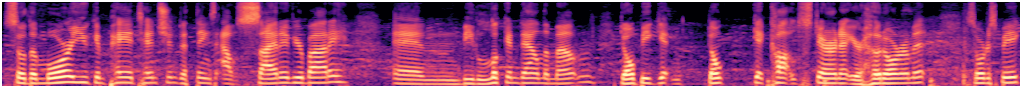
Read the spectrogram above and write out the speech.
So the more you can pay attention to things outside of your body and be looking down the mountain, don't be getting don't get caught staring at your hood ornament, so to speak.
